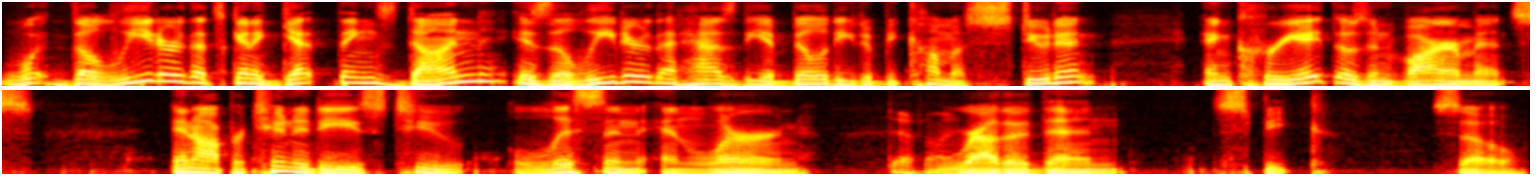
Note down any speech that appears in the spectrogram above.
the leader that's going to get things done is the leader that has the ability to become a student and create those environments and opportunities to listen and learn Definitely. rather than speak. So,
